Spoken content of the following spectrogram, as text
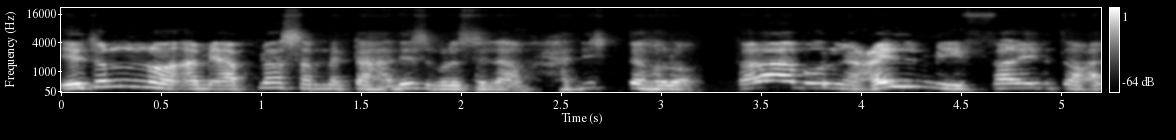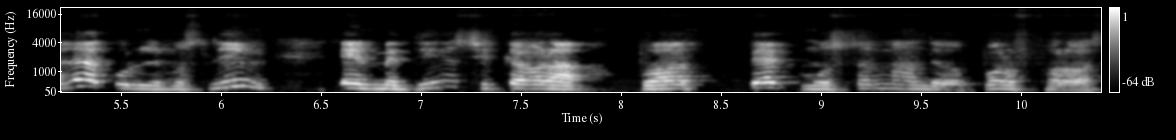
এই জন্য আমি আপনার সামনে একটা হাদিস বলেছিলাম। হাদিসটা হলো তারা বললেন ইলমি ফারিদাতু আলা কুল্লি মুসলিম। এলমে দিন শিক্ষা করা প্রত্যেক মুসলমানদের উপর ফরজ।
